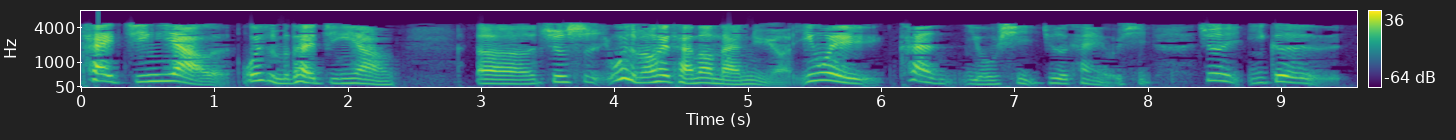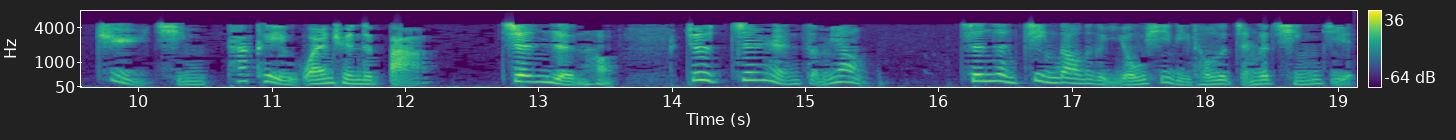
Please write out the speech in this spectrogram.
太惊讶了。为什么太惊讶？呃，就是为什么会谈到男女啊？因为看游戏就是看游戏，就是一个剧情，它可以完全的把真人哈，就是真人怎么样。真正进到那个游戏里头的整个情节，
